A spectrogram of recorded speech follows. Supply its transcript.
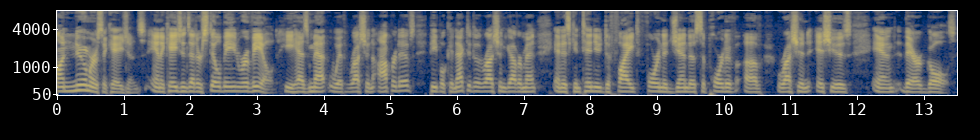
on numerous occasions and occasions that are still being revealed. He has met with Russian operatives, people connected to the Russian government, and has continued to fight for an agenda supportive of Russian issues and their goals.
